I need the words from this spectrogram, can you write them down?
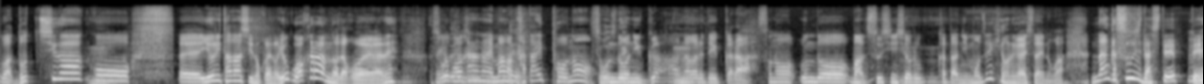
はどっちがこうえーより正しいのかよくわからんのだこれがね。れよくわからない。ままね。片一方の運動にガー流れていくからその運動をまあ推進しよる方にもぜひお願いしたいのはなんか数字出してって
